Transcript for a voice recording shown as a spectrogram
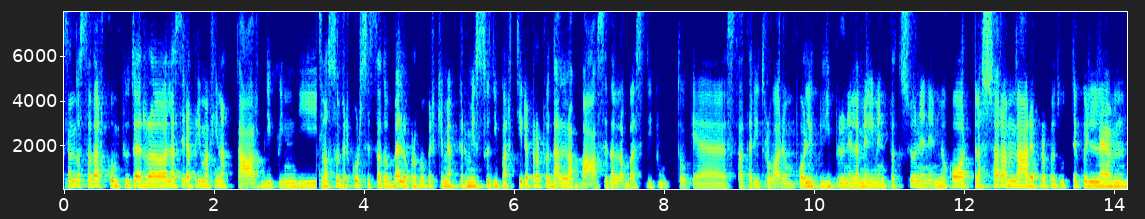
essendo stata al computer la sera prima fino a tardi, quindi il nostro percorso è stato bello proprio perché mi ha permesso di partire proprio dalla base, dalla base di tutto, che è stata ritrovare un po' l'equilibrio equilibrio nella mia alimentazione, nel mio corpo, lasciare andare proprio tutte quelle mm,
